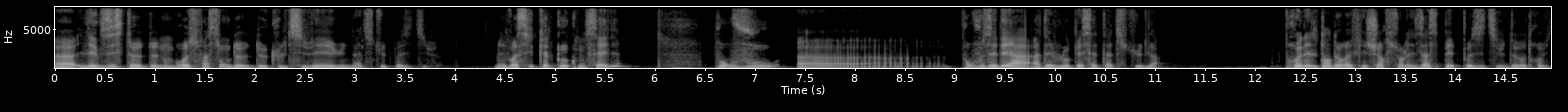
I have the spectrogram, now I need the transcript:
Euh, il existe de nombreuses façons de, cultiver une attitude positive. Mais voici quelques conseils pour vous, euh, pour vous aider à, développer cette attitude-là. Prenez le temps de réfléchir sur les aspects positifs de votre vie.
